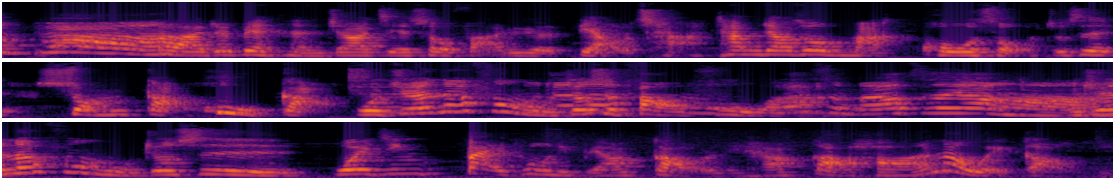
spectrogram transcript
了吧后吧！来就变成就要接受法律的调查，他们叫做马 c o s o 就是双告互告。我觉得那父母就是报复啊为。什么要这样啊？我觉得那父母就是我已经拜托你不要告了，你还要告，好啊，那我也告你。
